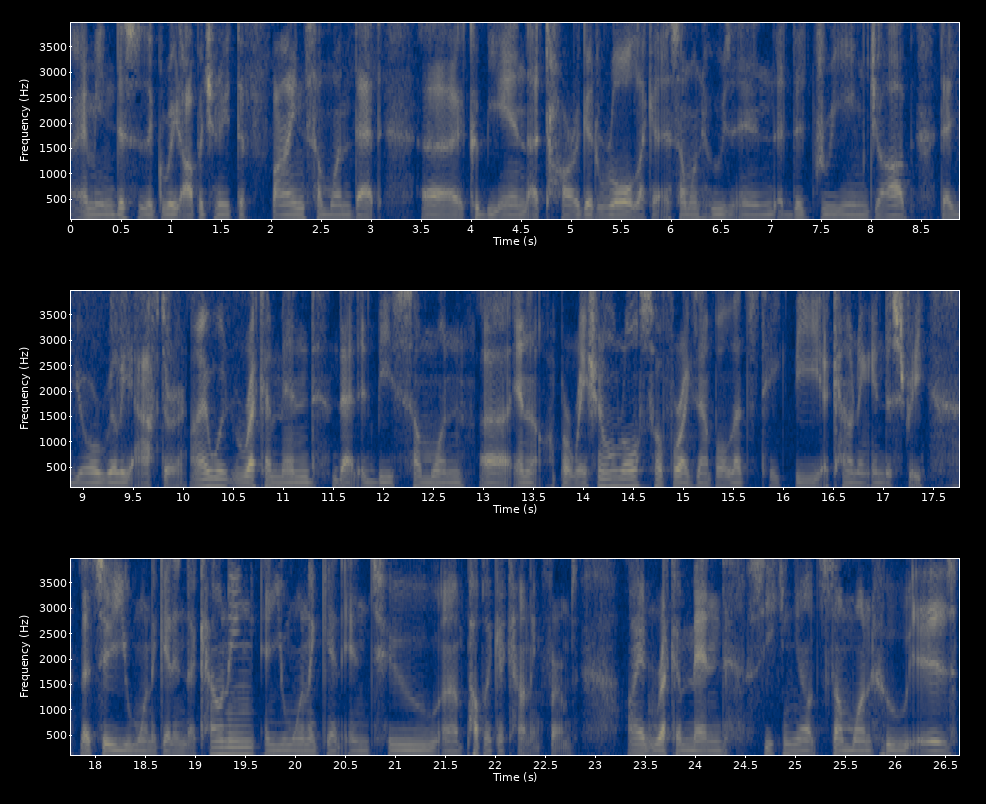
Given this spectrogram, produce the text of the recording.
I mean, this is a great opportunity to find someone that uh, could be in a target role, like a, someone who's in the dream job that you're really after. I would recommend that it be someone uh, in an operational role. So, for example, let's take the accounting industry. Let's say you want to get into accounting and you want to get into uh, public accounting firms. I'd recommend seeking out someone who is,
